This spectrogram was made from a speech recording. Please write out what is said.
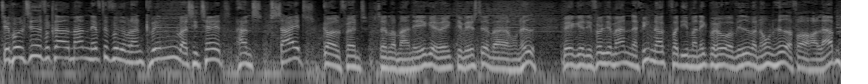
Til politiet forklarede manden efterfølgende, hvordan kvinden var citat hans side girlfriend, selvom han ikke rigtig vidste, hvad hun hed. Hvilket ifølge manden er fint nok, fordi man ikke behøver at vide, hvad nogen hedder for at holde af dem,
